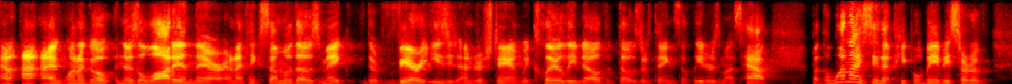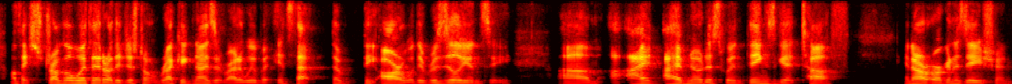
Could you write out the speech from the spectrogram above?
And I, I want to go, and there's a lot in there. And I think some of those make, they're very easy to understand. We clearly know that those are things that leaders must have. But the one I see that people maybe sort of, I'll say struggle with it or they just don't recognize it right away, but it's that the, the R with the resiliency. Um, I, I have noticed when things get tough in our organization,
